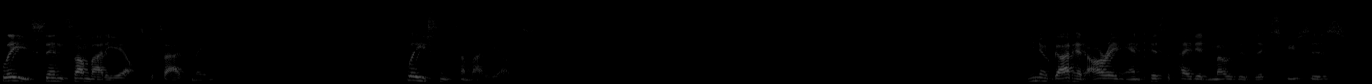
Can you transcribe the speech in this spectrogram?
please send somebody else besides me. Please send somebody else. You know, God had already anticipated Moses' excuses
